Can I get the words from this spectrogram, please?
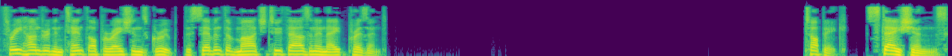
310th Operations Group, the 7th of March 2008 present. Topic: Stations.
